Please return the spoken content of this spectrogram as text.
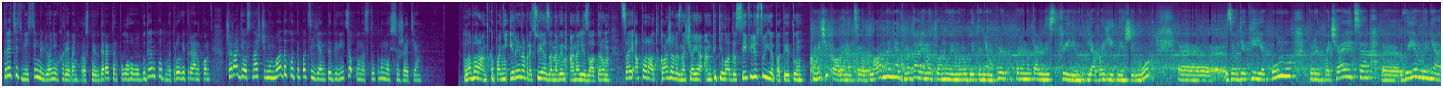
38 мільйонів гривень, розповів директор пологового будинку Дмитро Вітренко. Чи раді оснащенню медику та пацієнти? Дивіться у наступному сюжеті. Лаборантка пані Ірина працює за новим аналізатором. Цей апарат каже, визначає антитіла до сифілісу і гепатиту. Ми чекали на це обладнання. Надалі ми плануємо робити ньому перинатальний скринінг для вагітних жінок, е, завдяки якому передбачається е, виявлення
